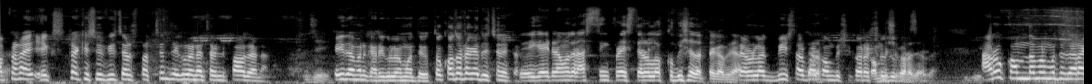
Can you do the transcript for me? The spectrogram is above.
আপনারা এক্সট্রা কিছু ফিচার্স পাচ্ছেন যেগুলো ন্যাচারালি পাওয়া যায় না। এই দামের গাড়িগুলোর মধ্যে। তো কত টাকা দিচ্ছেন এটা? এই গাড়িটার আমাদের আস্তিং প্রাইস তেরো লক্ষ বিশ হাজার টাকা ভাইয়া। তেরো লাখ বিশ তারপর কম বেশি করার সুযোগ করা যাবে। আরও কম দামের মধ্যে যারা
